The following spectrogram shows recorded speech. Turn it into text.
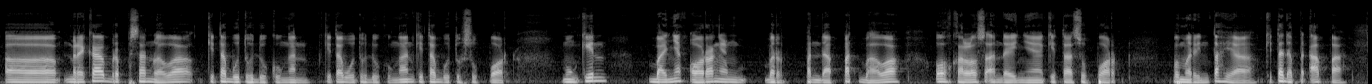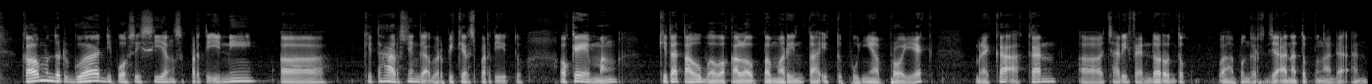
Uh, mereka berpesan bahwa kita butuh dukungan, kita butuh dukungan, kita butuh support. Mungkin banyak orang yang berpendapat bahwa oh kalau seandainya kita support pemerintah ya kita dapat apa? Kalau menurut gue di posisi yang seperti ini uh, kita harusnya nggak berpikir seperti itu. Oke emang kita tahu bahwa kalau pemerintah itu punya proyek mereka akan uh, cari vendor untuk uh, pengerjaan atau pengadaan.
